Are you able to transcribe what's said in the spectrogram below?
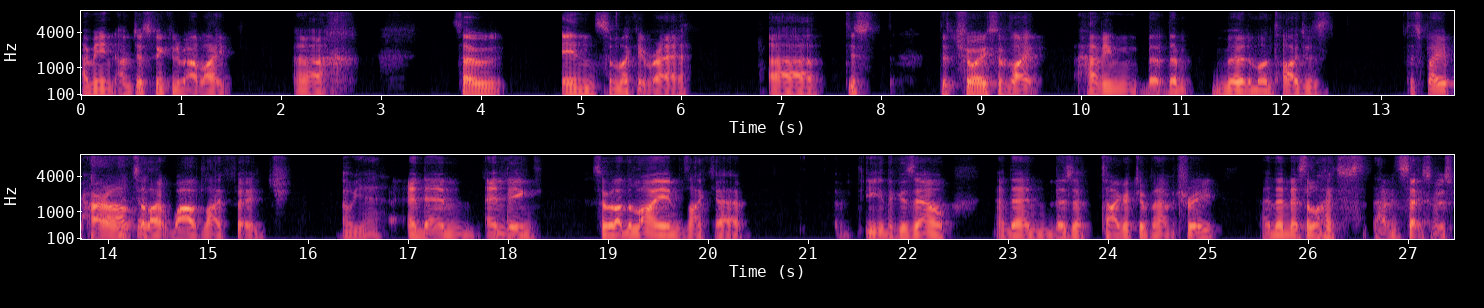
I mean, I'm just thinking about like, uh, so in some like it rare, uh, just the choice of like having the the murder montages displayed parallel to like wildlife footage, oh yeah, and then ending, so like the lion's like uh, eating the gazelle, and then there's a tiger jumping out of a tree, and then there's a lion having sex with his,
